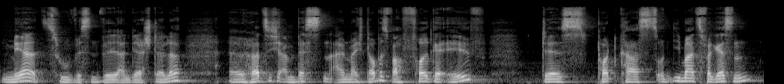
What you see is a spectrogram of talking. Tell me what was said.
mehr zu wissen will an der Stelle, äh, hört sich am besten einmal, ich glaube, es war Folge 11 des Podcasts und niemals vergessen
